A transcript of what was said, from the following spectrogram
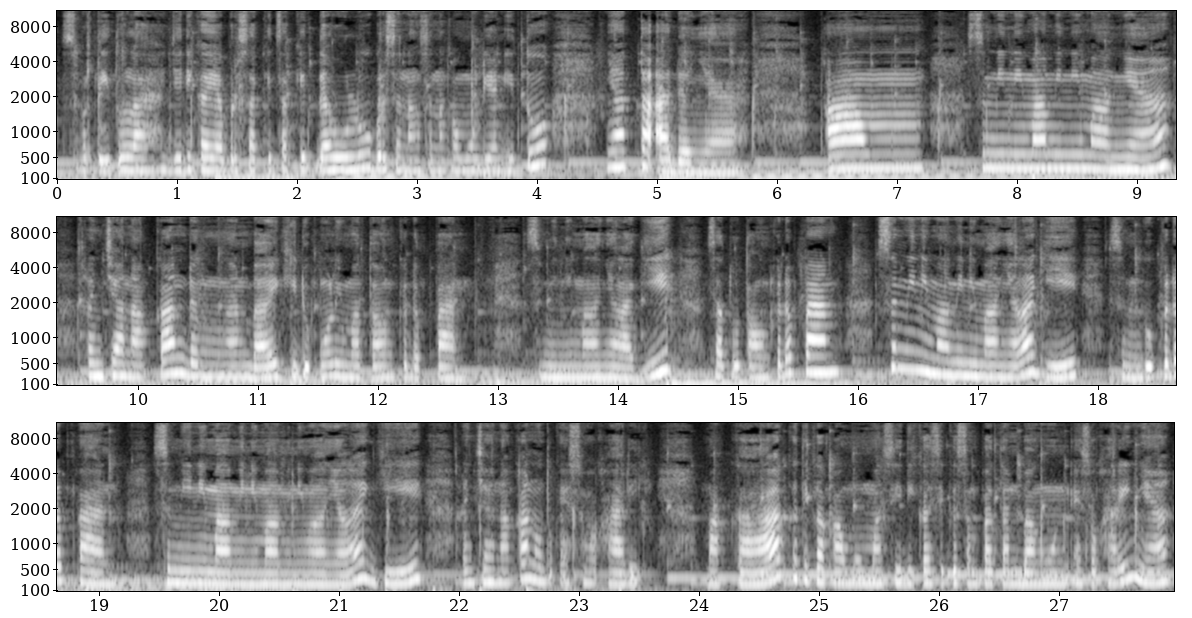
Seperti itulah, jadi kayak bersakit-sakit dahulu, bersenang-senang kemudian itu nyata adanya. Um, seminimal-minimalnya rencanakan dengan baik hidupmu lima tahun ke depan. Seminimalnya lagi satu tahun ke depan, seminimal minimalnya lagi seminggu ke depan, seminimal minimal minimalnya lagi rencanakan untuk esok hari. Maka ketika kamu masih dikasih kesempatan bangun esok harinya,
